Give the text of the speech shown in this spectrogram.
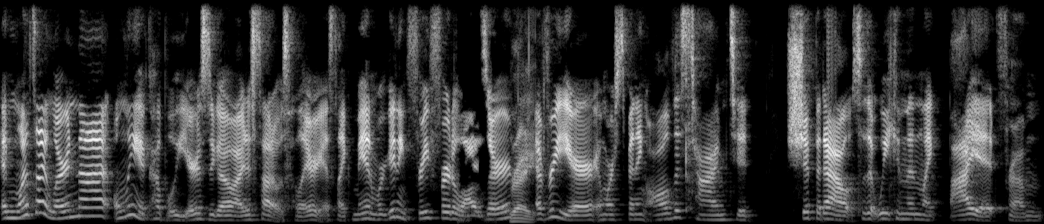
and once i learned that only a couple years ago i just thought it was hilarious like man we're getting free fertilizer right. every year and we're spending all this time to ship it out so that we can then like buy it from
